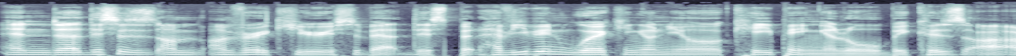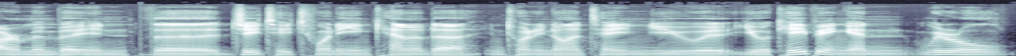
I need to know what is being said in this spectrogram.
And uh, this is, I'm, I'm very curious about this, but have you been working on your keeping at all? Because I, I remember in the GT20 in Canada in 2019, you were you were keeping, and we are all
